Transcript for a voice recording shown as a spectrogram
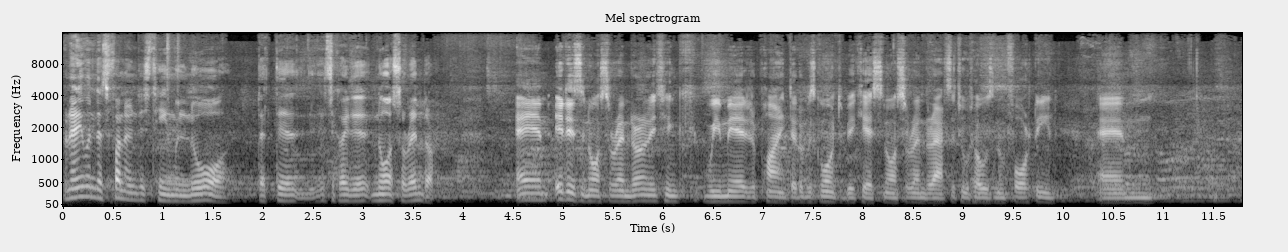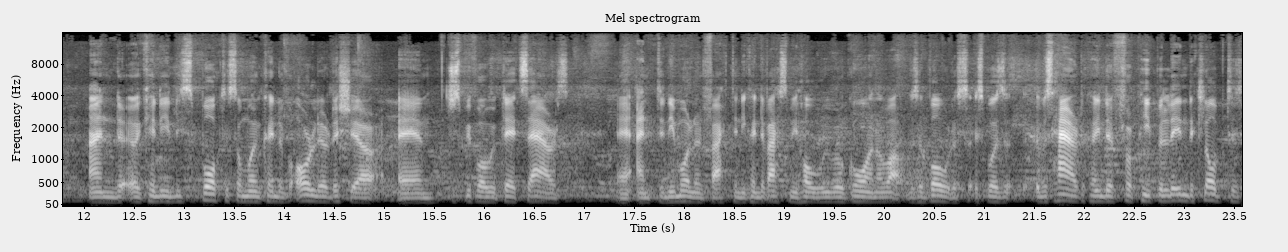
But anyone that's following this team will know that the, it's a kind of no surrender. Um, it is a no surrender, and I think we made it a point that it was going to be a case of no surrender after 2014. Um, and I kind of spoke to someone kind of earlier this year, um, just before we played SARS, uh, Anthony Mull, in fact, and he kind of asked me how we were going and what was about. I suppose it was hard kind of for people in the club to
